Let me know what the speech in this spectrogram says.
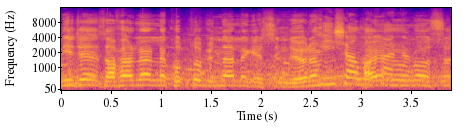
nice zaferlerle, kutlu günlerle geçsin diyorum. İnşallah Hayırlı efendim. uğurlu olsun.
